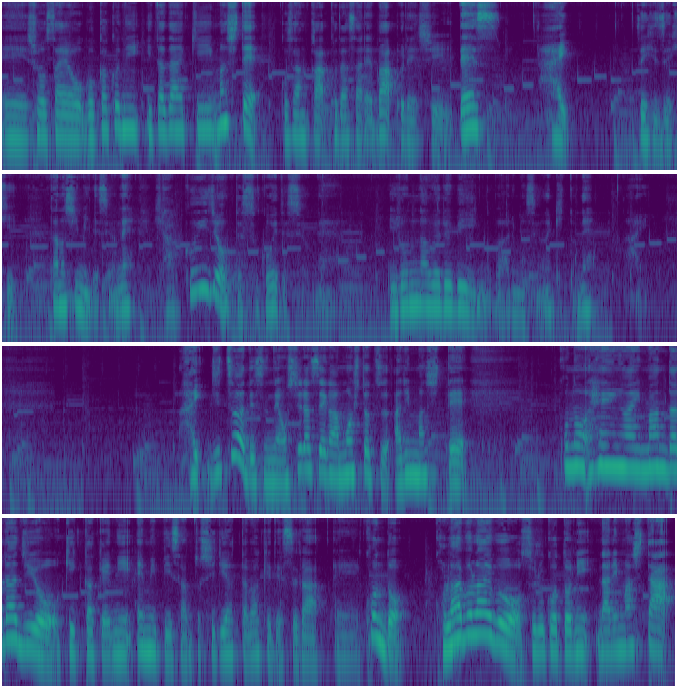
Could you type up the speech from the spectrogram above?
えー、詳細をご確認いただきましてご参加くだされば嬉しいです。はい。ぜひぜひ。楽しみですよね。100以上ってすごいですよね。いろんなウェルビーイングがありますよねきっとね。はい、実はですねお知らせがもう一つありましてこの「偏愛マンダラジオ」をきっかけにエミピーさんと知り合ったわけですが、えー、今度コラボライブをすることになりました。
